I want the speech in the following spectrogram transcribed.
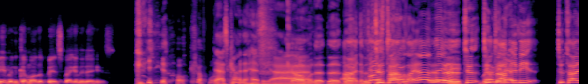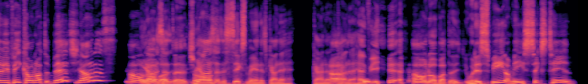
He been come on the bench back in the days. Yo, come on. That's kind of heavy. Ah. Come on. The, the, the, All right, the, the first two time, I was like, oh, maybe. two, two time I mean, MVP, two time MVP coming off the bench. Giannis. I don't Giannis know about has, that. Charles. Giannis as a six man is kind of kind of uh, kind of heavy. I don't know about the with his speed. I mean, he's 6'10",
